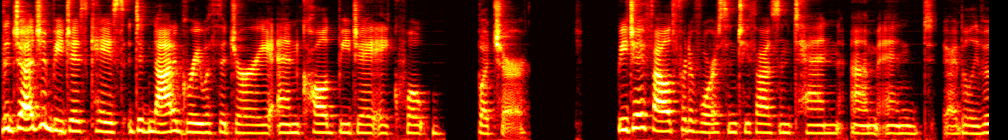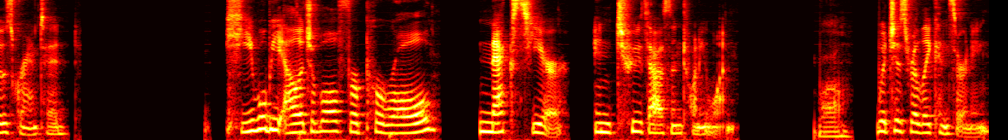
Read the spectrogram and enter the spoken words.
The judge in BJ's case did not agree with the jury and called BJ a quote butcher. BJ filed for divorce in 2010, um, and I believe it was granted. He will be eligible for parole next year in 2021, Wow. which is really concerning.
